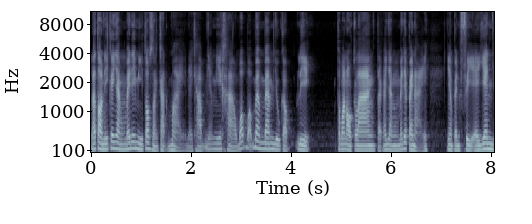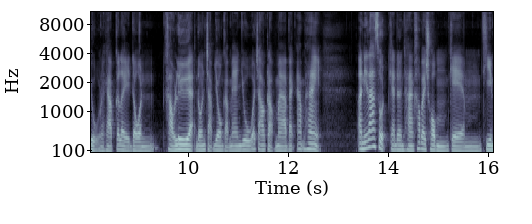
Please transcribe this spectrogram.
แล้วตอนนี้ก็ยังไม่ได้มีต้นสังกัดใหม่นะครับยังมีข่าวว่าแบมแบมอยู่กับลีก ตะวันออกกลาง แต่ก็ยังไม่ได้ไปไหน ยังเป็นฟรีเอเจนต์อยู่นะครับ ก็เลยโดนข่าวลือโดนจับโยงกับแมนยูว่าจะเอากลับมาแบ็กอัพให้ อันนี้ล่าสุดแกเดินทางเข้าไปชมเกมทีม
